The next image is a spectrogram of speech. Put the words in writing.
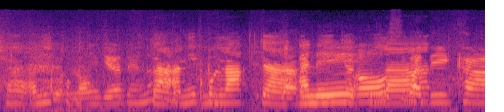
ใช่อันนี้เดี๋ยวน้องเยอะเลยนะจ้ะอันนี้คุณรักจ้ะอันนี้จ้ะโอ้คุณรักสวัสดีค่ะ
